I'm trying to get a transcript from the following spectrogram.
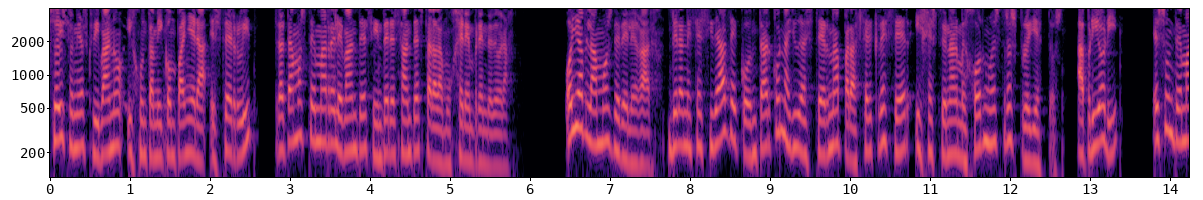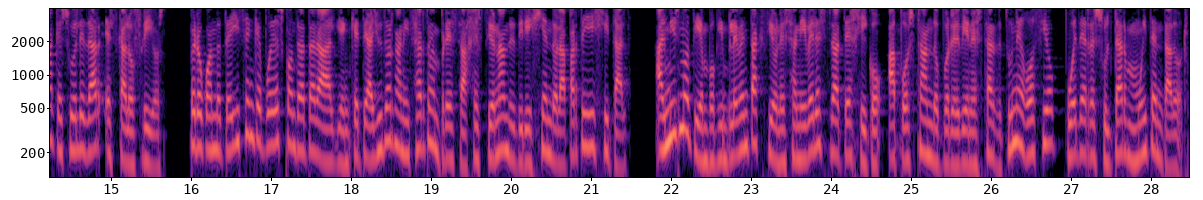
Soy Sonia Escribano y junto a mi compañera Esther Ruiz tratamos temas relevantes e interesantes para la mujer emprendedora. Hoy hablamos de delegar, de la necesidad de contar con ayuda externa para hacer crecer y gestionar mejor nuestros proyectos. A priori, es un tema que suele dar escalofríos, pero cuando te dicen que puedes contratar a alguien que te ayude a organizar tu empresa gestionando y dirigiendo la parte digital, al mismo tiempo que implementa acciones a nivel estratégico apostando por el bienestar de tu negocio, puede resultar muy tentador.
